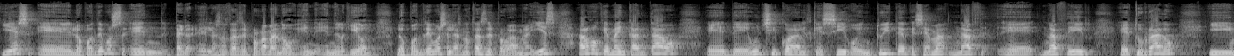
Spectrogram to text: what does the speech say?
Y es, eh, lo pondremos en, en, las notas del programa, no, en, el guion. Lo pondremos en las notas del programa. Y es algo que me ha encantado eh, de un chico al que sigo en Twitter que se llama Naz, eh, Nazir Turrado. Y,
